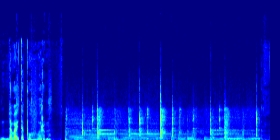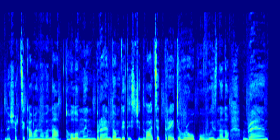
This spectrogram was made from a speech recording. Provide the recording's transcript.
давайте поговоримо. Ну що ж, цікава новина. Головним брендом 2023 року визнано бренд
